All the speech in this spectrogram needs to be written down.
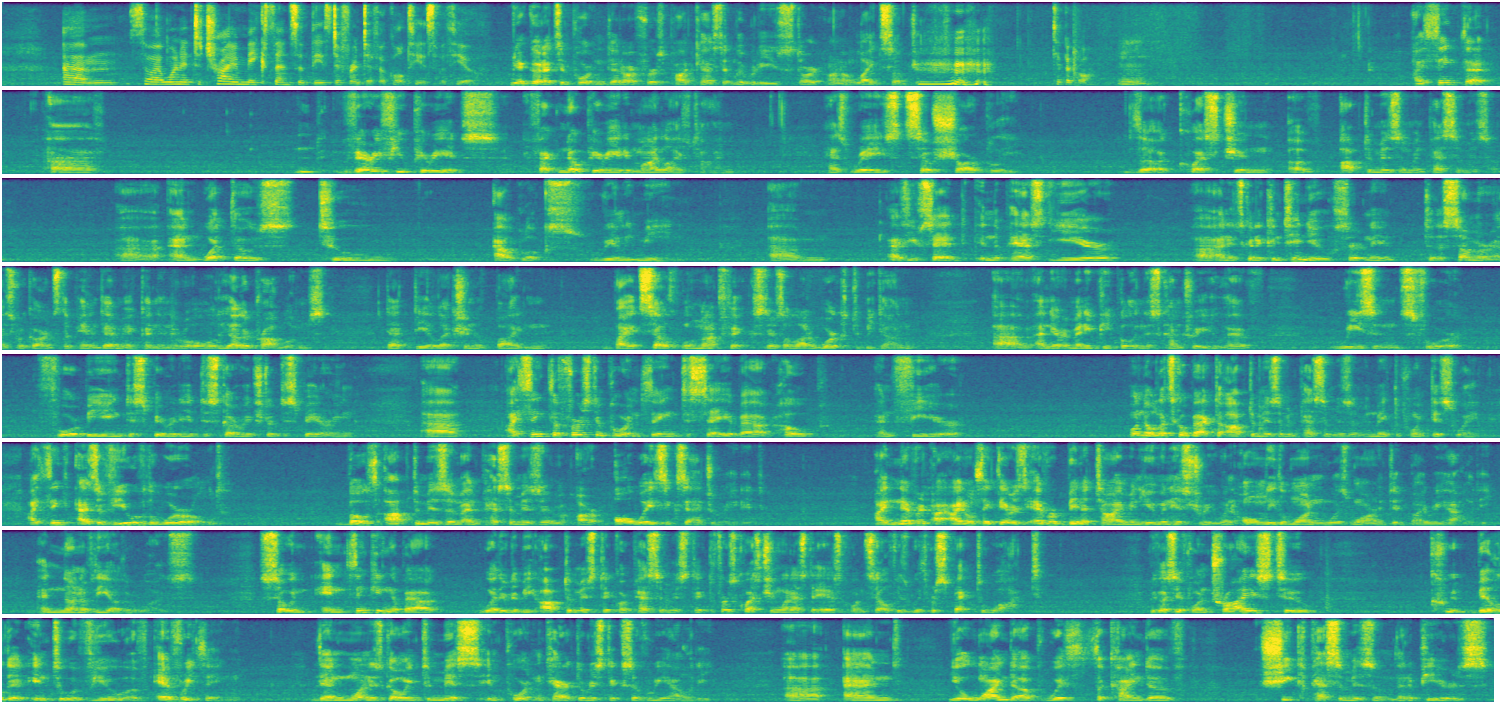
Um, so I wanted to try and make sense of these different difficulties with you. Yeah, good. It's important that our first podcast at Liberties start on a light subject. Typical. Mm. I think that uh, very few periods, in fact, no period in my lifetime, has raised so sharply the question of optimism and pessimism uh, and what those two outlooks really mean. Um, as you said, in the past year, uh, and it's going to continue certainly to the summer as regards the pandemic, and then there were all the other problems that the election of Biden by itself will not fix. There's a lot of work to be done, uh, and there are many people in this country who have reasons for for being dispirited, discouraged, or despairing. Uh, I think the first important thing to say about hope and fear. Well, no, let's go back to optimism and pessimism and make the point this way. I think, as a view of the world, both optimism and pessimism are always exaggerated. I never, I don't think there has ever been a time in human history when only the one was warranted by reality and none of the other was. So, in, in thinking about whether to be optimistic or pessimistic, the first question one has to ask oneself is with respect to what? Because if one tries to build it into a view of everything, then one is going to miss important characteristics of reality. Uh, and you'll wind up with the kind of chic pessimism that appears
